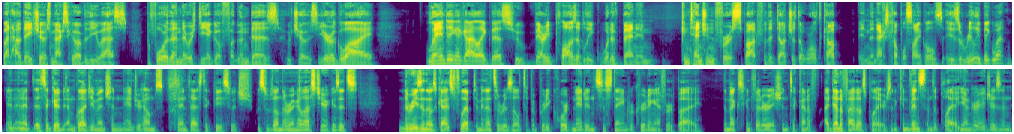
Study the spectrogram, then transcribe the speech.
about how they chose Mexico over the U.S. Before then, there was Diego Fagundez who chose Uruguay. Landing a guy like this, who very plausibly would have been in contention for a spot for the Dutch at the World Cup, in the next couple cycles is a really big win. And, and that's a good. I'm glad you mentioned Andrew Helms' fantastic piece, which was on the Ringer last year, because it's the reason those guys flipped. I mean, that's a result of a pretty coordinated and sustained recruiting effort by the Mexican Federation to kind of identify those players and convince them to play at younger ages. And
